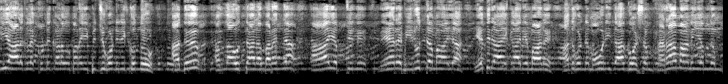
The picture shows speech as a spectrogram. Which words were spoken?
ഈ ആളുകളെ കൊണ്ട് കളവ് പറയിപ്പിച്ചുകൊണ്ടിരിക്കുന്നു. അത് അള്ളാഹു താല പറഞ്ഞ ആയത്തിന് നേരെ വിരുദ്ധമായ എതിരായ കാര്യമാണ്. അതുകൊണ്ട് മൗലിതാഘോഷം ഹറാമാണ് എന്നും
